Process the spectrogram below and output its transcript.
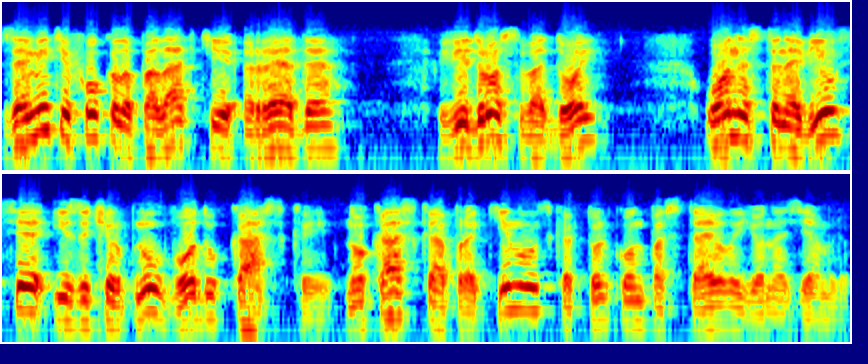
Заметив около палатки Реда ведро с водой, он остановился и зачерпнул воду каской, но каска опрокинулась, как только он поставил ее на землю.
